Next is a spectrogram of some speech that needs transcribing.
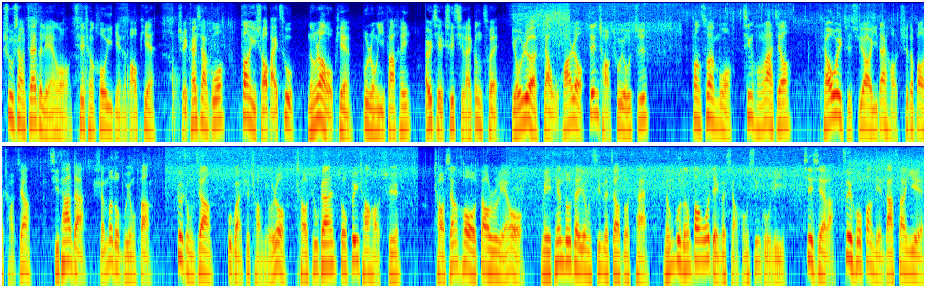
树上摘的莲藕切成厚一点的薄片，水开下锅，放一勺白醋，能让藕片不容易发黑，而且吃起来更脆。油热下五花肉，煎炒出油脂，放蒜末、青红辣椒，调味只需要一袋好吃的爆炒酱，其他的什么都不用放。这种酱不管是炒牛肉、炒猪肝都非常好吃。炒香后倒入莲藕，每天都在用心的叫做菜，能不能帮我点个小红心鼓励？谢谢了。最后放点大蒜叶，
